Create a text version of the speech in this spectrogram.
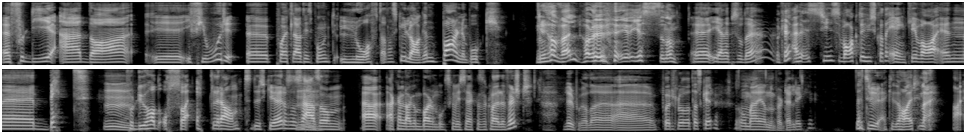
Uh, fordi jeg da uh, i fjor, på et eller annet tidspunkt, lovte at jeg skulle lage en barnebok Ja vel, har du Jøsse navn. om? i en episode. Okay. Jeg syns vagt å huske at det egentlig var en bet, Mm. for du hadde også et eller annet du skulle gjøre, og så sa jeg Mm. sånn ja, jeg kan lage en barnebok, skal vi se hvem som klarer det først? Lurer på hva det jeg foreslo at jeg skal gjøre. Om jeg gjennomførte det eller ikke. Det tror jeg ikke du har. Nei. Nei.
